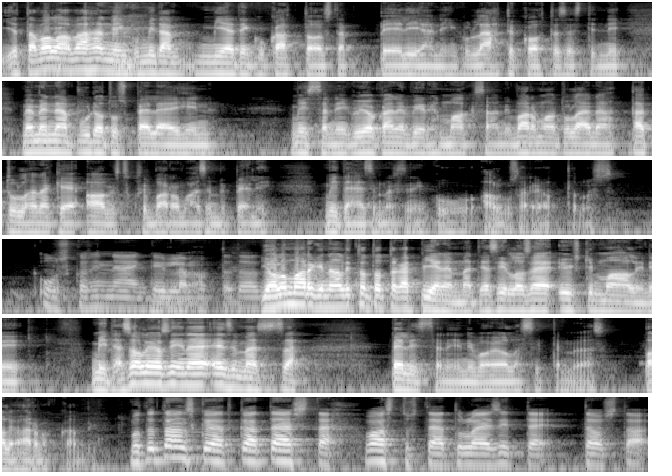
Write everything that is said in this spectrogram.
ja tavallaan vähän niin kuin mitä mietin, kun katsoo sitä peliä niin kuin lähtökohtaisesti, niin me mennään pudotuspeleihin missä niin kuin jokainen virhe maksaa, niin varmaan tulee nä- tai tullaan näkemään aavistuksen varovaisempi peli, mitä esimerkiksi niin kuin alkusarjoitteluissa. Uskoisin näin kyllä, no. mutta... Tuota... Jolloin marginaalit on totta kai pienemmät ja silloin se yksikin maali, niin mitä se oli jo siinä ensimmäisessä pelissä, niin, niin voi olla sitten myös paljon arvokkaampi. Mutta Tanska jatkaa tästä. Vastustaja tulee sitten tuosta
